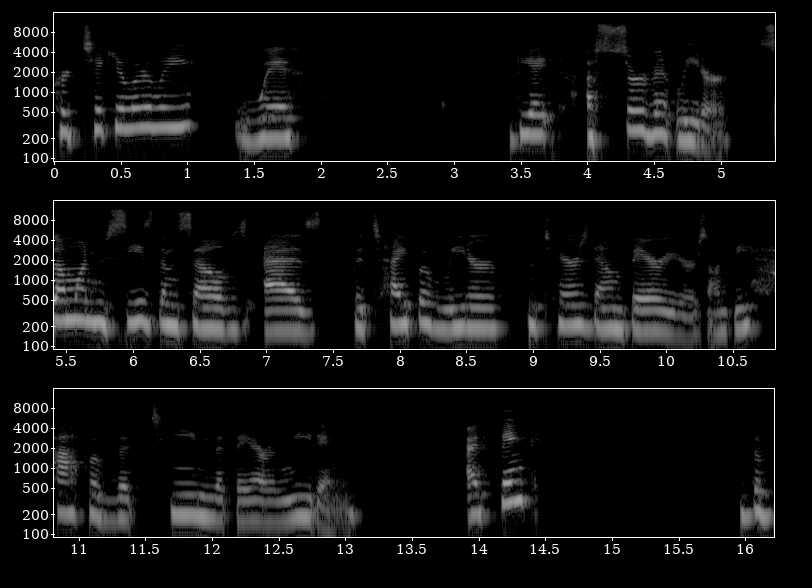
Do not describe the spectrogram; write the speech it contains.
particularly with the a servant leader someone who sees themselves as the type of leader who tears down barriers on behalf of the team that they are leading. I think the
